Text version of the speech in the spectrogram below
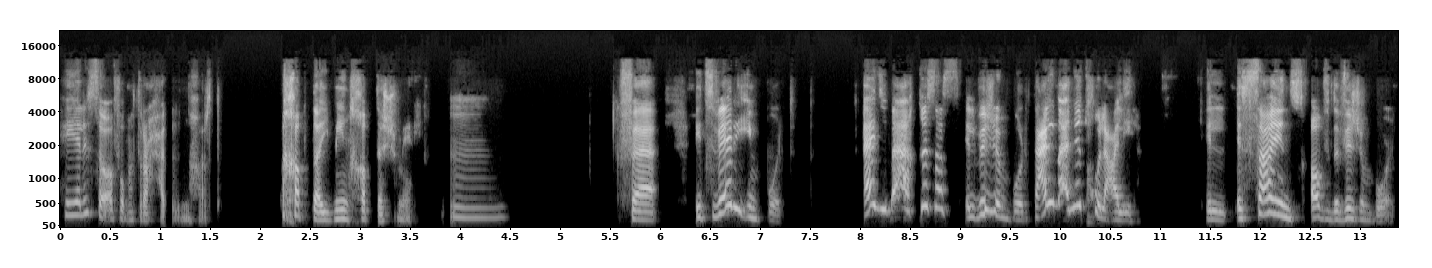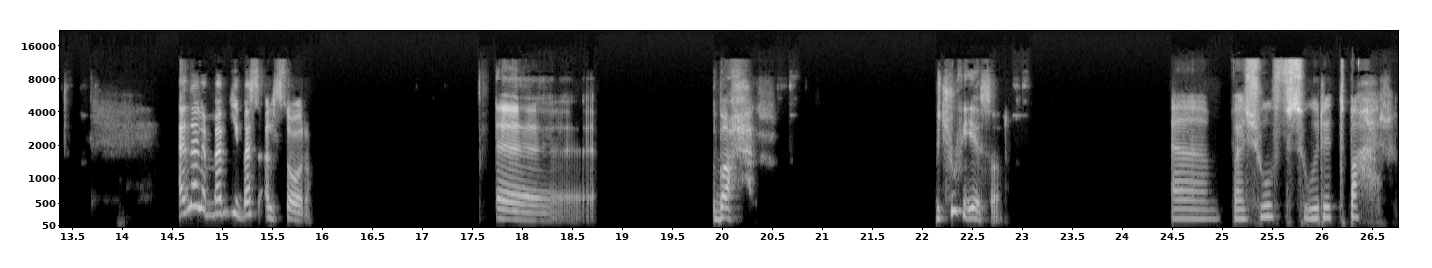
هي لسه واقفة مطرحها النهارده خبطة يمين خبطة شمال إمم. ف it's very important. آدي بقى قصص ال vision board تعالي بقى ندخل عليها. ال science of the vision board أنا لما باجي بسأل سارة. آه بحر. بتشوفي إيه يا سارة؟ آآ باشوف صورة بحر.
